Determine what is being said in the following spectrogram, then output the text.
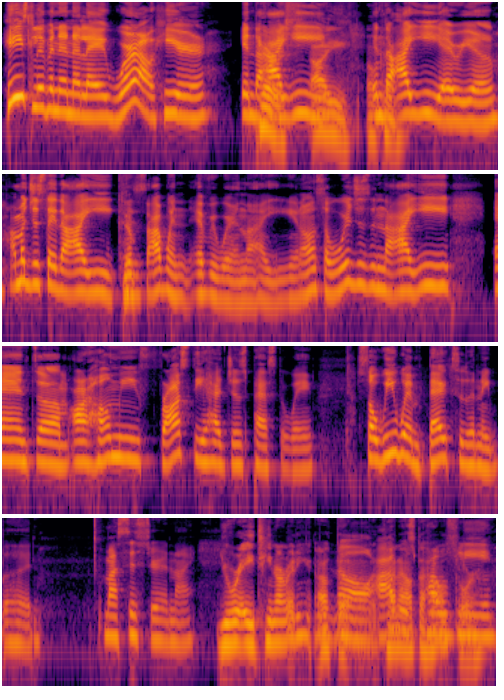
He's living in LA. We're out here in the Perris, IE, IE, in the. IE area. I'm gonna just say the IE because I went everywhere in the IE, you know. So we're just in the IE, and um, our homie Frosty had just passed away, so we went back to the neighborhood. My sister and I. You were 18 already? Out the, no, I was out the house, probably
